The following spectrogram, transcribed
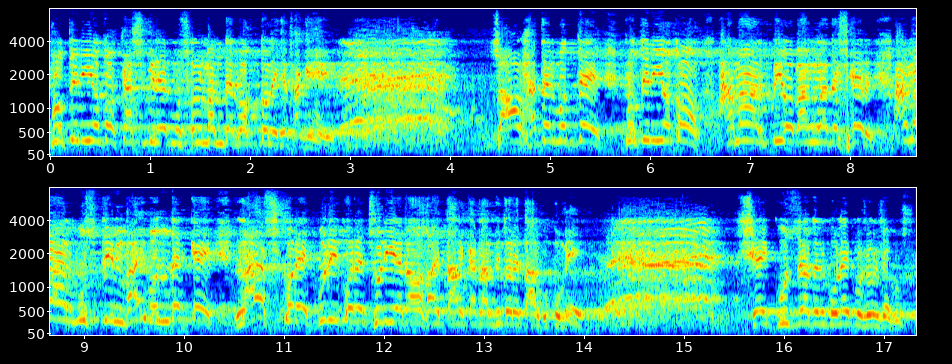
প্রতিনিয়ত কাশ্মীরের মুসলমানদের রক্ত লেগে থাকে। যার হাতের মধ্যে প্রতিনিয়ত আমার প্রিয় বাংলাদেশের আমার মুসলিম ভাই বোনদেরকে লাশ করে গুলি করে ঝুলিয়ে দেওয়া হয় তার কাটার ভিতরে তার হুকুমে। সেই গুজরাটের গোলাই প্রশংসা করছে।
